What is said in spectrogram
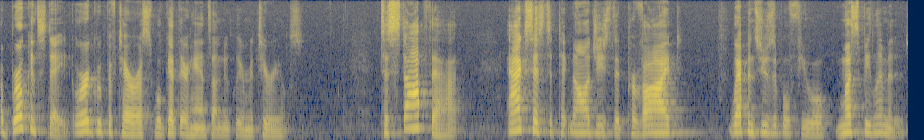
a broken state or a group of terrorists will get their hands on nuclear materials. To stop that, access to technologies that provide weapons-usable fuel must be limited.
